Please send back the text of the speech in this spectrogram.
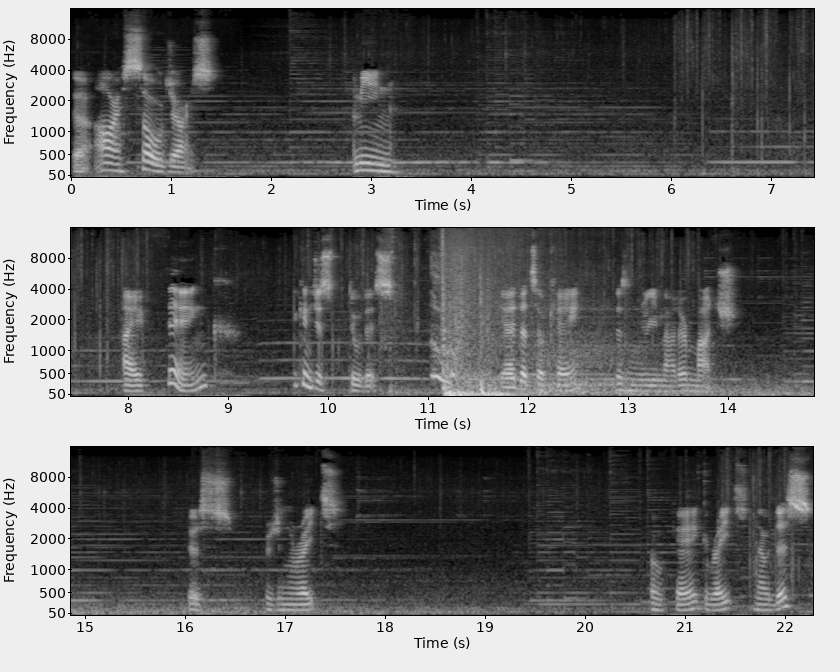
There are soldiers. I mean... I think we can just do this. Yeah, that's okay. Doesn't really matter much. Just regenerate. Okay, great. Now this.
